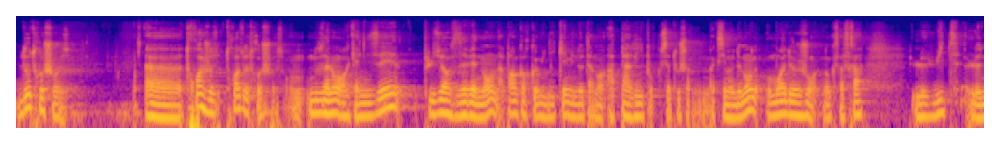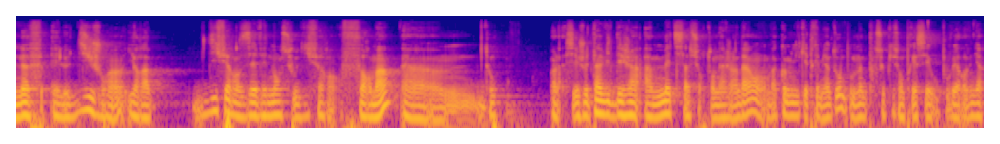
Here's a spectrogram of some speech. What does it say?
D'autres choses. Euh, trois, trois, autres choses. Nous allons organiser plusieurs événements, on n'a pas encore communiqué, mais notamment à Paris pour que ça touche un maximum de monde au mois de juin. Donc ça sera le 8, le 9 et le 10 juin. Il y aura différents événements sous différents formats. Euh, donc voilà, si je t'invite déjà à mettre ça sur ton agenda, on va communiquer très bientôt. Même pour ceux qui sont pressés, vous pouvez revenir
